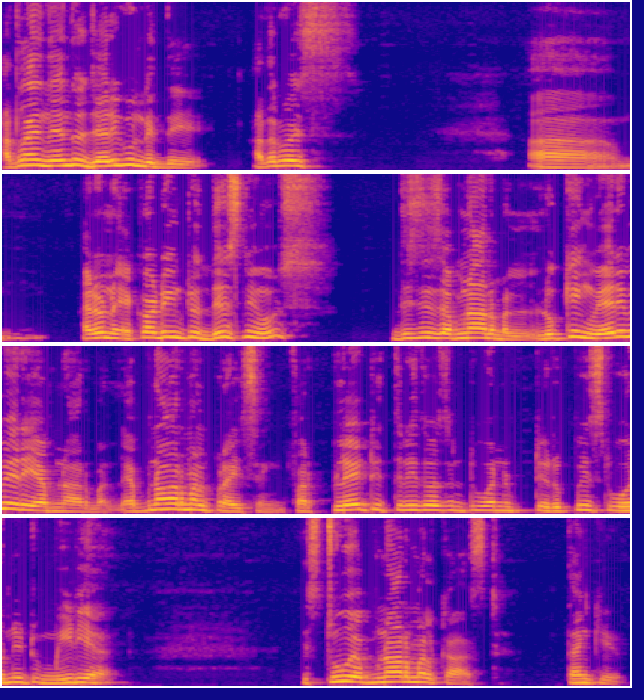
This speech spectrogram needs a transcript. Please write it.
అట్లా ఏందో జరిగి ఉండిద్ది. Otherwise Um, I don't know, according to this news, this is abnormal, looking very, very abnormal. Abnormal pricing for plate 3250 rupees only to media is too abnormal cost. Thank you.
